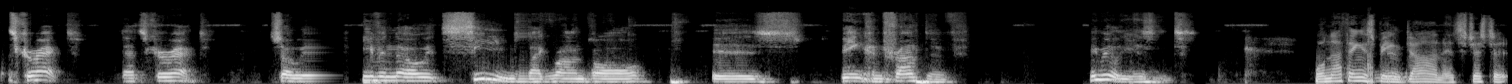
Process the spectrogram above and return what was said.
That's correct. That's correct. So even though it seems like Ron Paul is being confrontive, he really isn't. Well, nothing is being done. It's just a,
